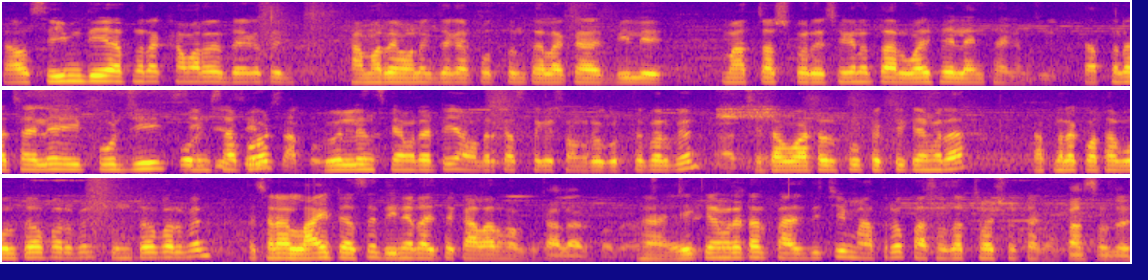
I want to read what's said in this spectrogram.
তাও সিম দিয়ে আপনারা খামারে দেখা গেছে খামারে অনেক জায়গায় প্রত্যন্ত এলাকায় বিলে মাছ চাষ করে সেখানে তার ওয়াইফাই লাইন থাকে না। আপনারা চাইলে এই four G SIM support dual lens ক্যামেরাটি আমাদের কাছ থেকে সংগ্রহ করতে পারবেন। এটা ওয়াটারপ্রুফ একটি ক্যামেরা আপনারা কথা বলতেও পারবেন শুনতেও পারবেন। এছাড়া লাইট আছে দিনে রাইতে কালার হবে। কালার হবে হ্যাঁ এই ক্যামেরাটার প্রাইস দিচ্ছি মাত্র পাঁচ হাজার ছয়শো টাকা। পাঁচ হাজার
